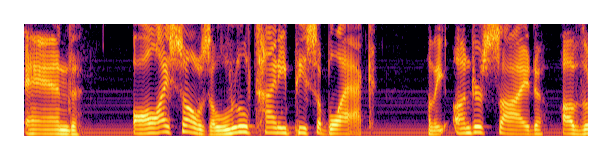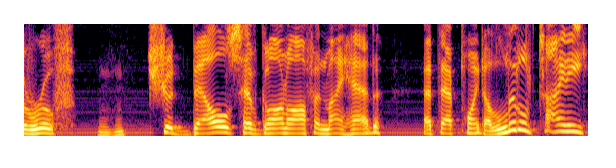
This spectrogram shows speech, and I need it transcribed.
And all I saw was a little tiny piece of black on the underside of the roof. Mm-hmm. Should bells have gone off in my head at that point? A little tiny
